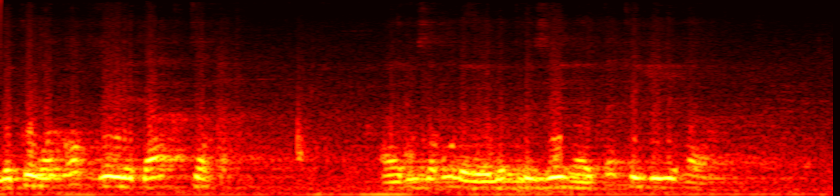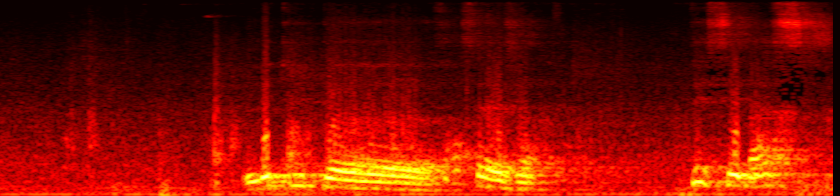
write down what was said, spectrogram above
le cours André Dart, euh, nous avons le, plaisir d'accueillir l'équipe française Mass.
